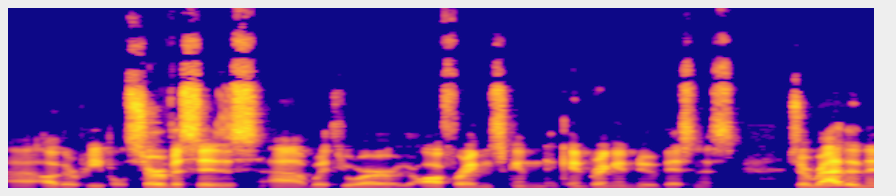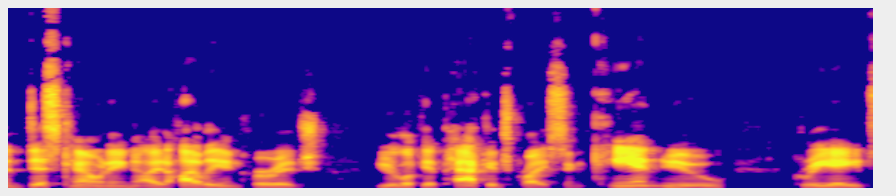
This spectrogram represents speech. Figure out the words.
uh, other people's services uh, with your, your offerings can can bring in new business. So rather than discounting, I'd highly encourage you look at package pricing. Can you create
